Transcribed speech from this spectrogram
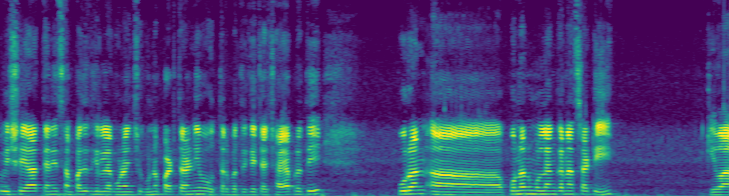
विषयात त्यांनी संपादित केलेल्या गुणांची गुणपडताळणी व उत्तरपत्रिकेच्या छायाप्रती पुरण पुनर्मूल्यांकनासाठी किंवा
